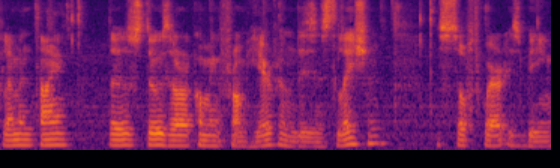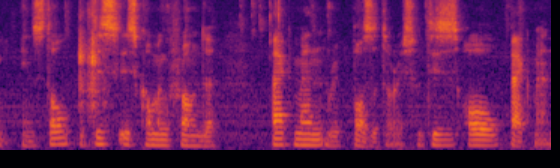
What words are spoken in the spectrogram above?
Clementine, those, those are coming from here, from this installation. Software is being installed, this is coming from the Pacman repository, so this is all Pacman.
